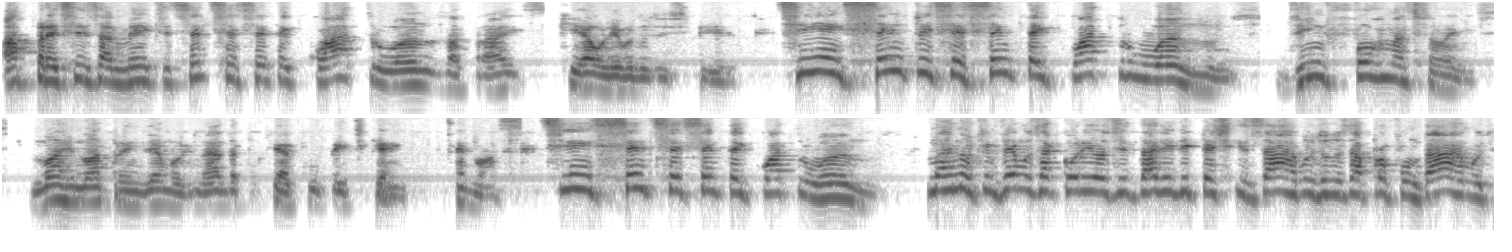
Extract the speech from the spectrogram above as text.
há precisamente 164 anos atrás, que é o Livro dos Espíritos. Se em 164 anos de informações nós não aprendemos nada, porque a culpa é de quem? É nossa. Se em 164 anos nós não tivemos a curiosidade de pesquisarmos, nos aprofundarmos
